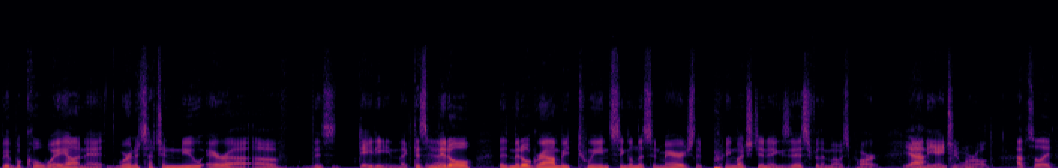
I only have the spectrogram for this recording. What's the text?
biblical way on it. We're in a, such a new era of this dating, like this Yeah. middle the middle ground between singleness and marriage that pretty much didn't exist for the most part Yeah. in the ancient world. Absolutely.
